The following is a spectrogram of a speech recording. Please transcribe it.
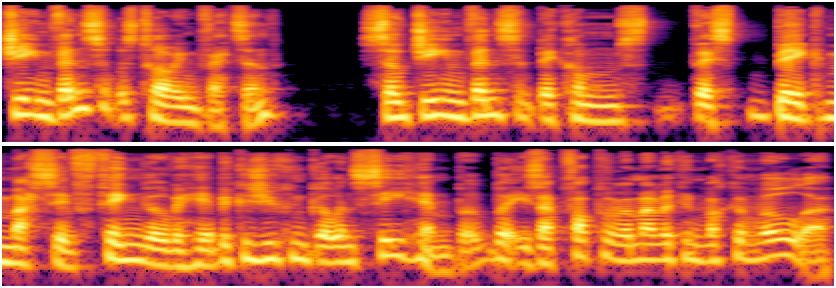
Gene Vincent was touring Britain so Gene Vincent becomes this big, massive thing over here because you can go and see him, but, but he's a proper American rock and roller.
